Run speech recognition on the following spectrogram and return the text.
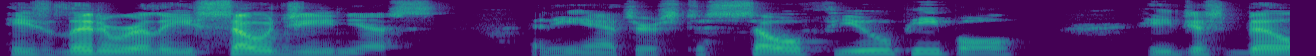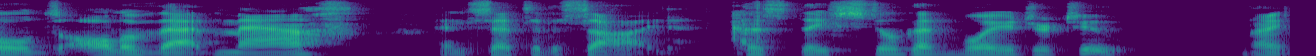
He's literally so genius and he answers to so few people, he just builds all of that math and sets it aside because they've still got Voyager 2, right?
